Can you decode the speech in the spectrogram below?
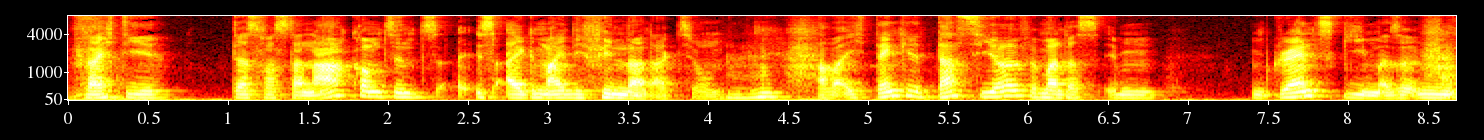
Vielleicht die, das, was danach kommt, sind, ist allgemein die Finnland-Aktion. Mhm. Aber ich denke, das hier, wenn man das im, im Grand Scheme, also im,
